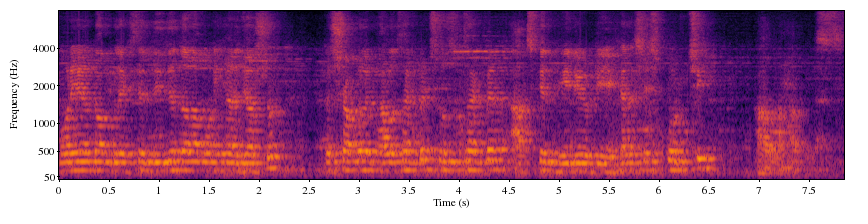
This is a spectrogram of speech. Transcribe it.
মনিহার কমপ্লেক্সের দ্বিতীয় তলা মনিহার যশোর। তো সকলে ভালো থাকবেন, সুস্থ থাকবেন। আজকের ভিডিওটি এখানে শেষ করছি। আল্লাহ হাফিজ।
